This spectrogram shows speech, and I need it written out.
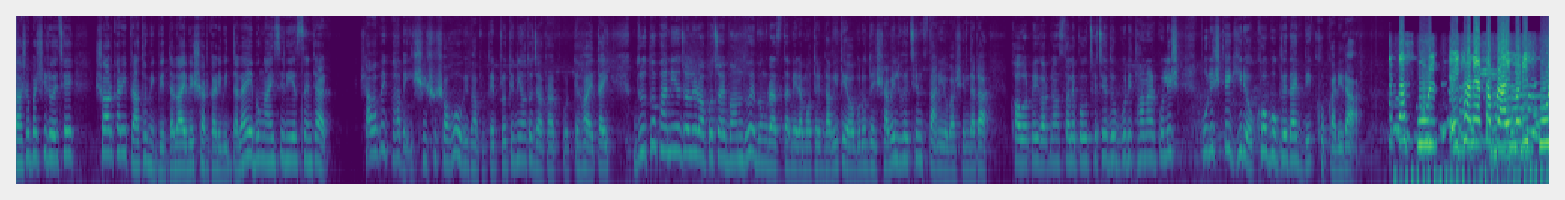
পাশাপাশি রয়েছে সরকারি প্রাথমিক বিদ্যালয়, বেসরকারি বিদ্যালয় এবং আইসিডিএস সেন্টার। স্বাভাবিকভাবেই শিশুসহ অভিভাবকদের প্রতিনিয়ত যাতায়াত করতে হয়। তাই দ্রুত পানীয় জলের অপচয় বন্ধ এবং রাস্তা মেরামতের দাবিতে অবরোধে সামিল হয়েছেন স্থানীয় বাসিন্দারা। খবর পেয়ে ঘটনাস্থলে পৌঁছেছে ধূপগুড়ি থানার পুলিশ। পুলিশকে ঘিরেও ক্ষোভ উগড়ে দেয় বিক্ষোভকারীরা। একটা স্কুল এইখানে একটা প্রাইমারি স্কুল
